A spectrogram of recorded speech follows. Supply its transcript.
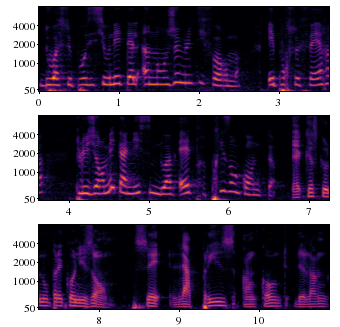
doit se positionner tel un enjeu multiforme. Et pour ce faire, plusieurs mécanismes doivent être pris en compte. Et qu'est-ce que nous préconisons? C'est la prise en compte des langues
